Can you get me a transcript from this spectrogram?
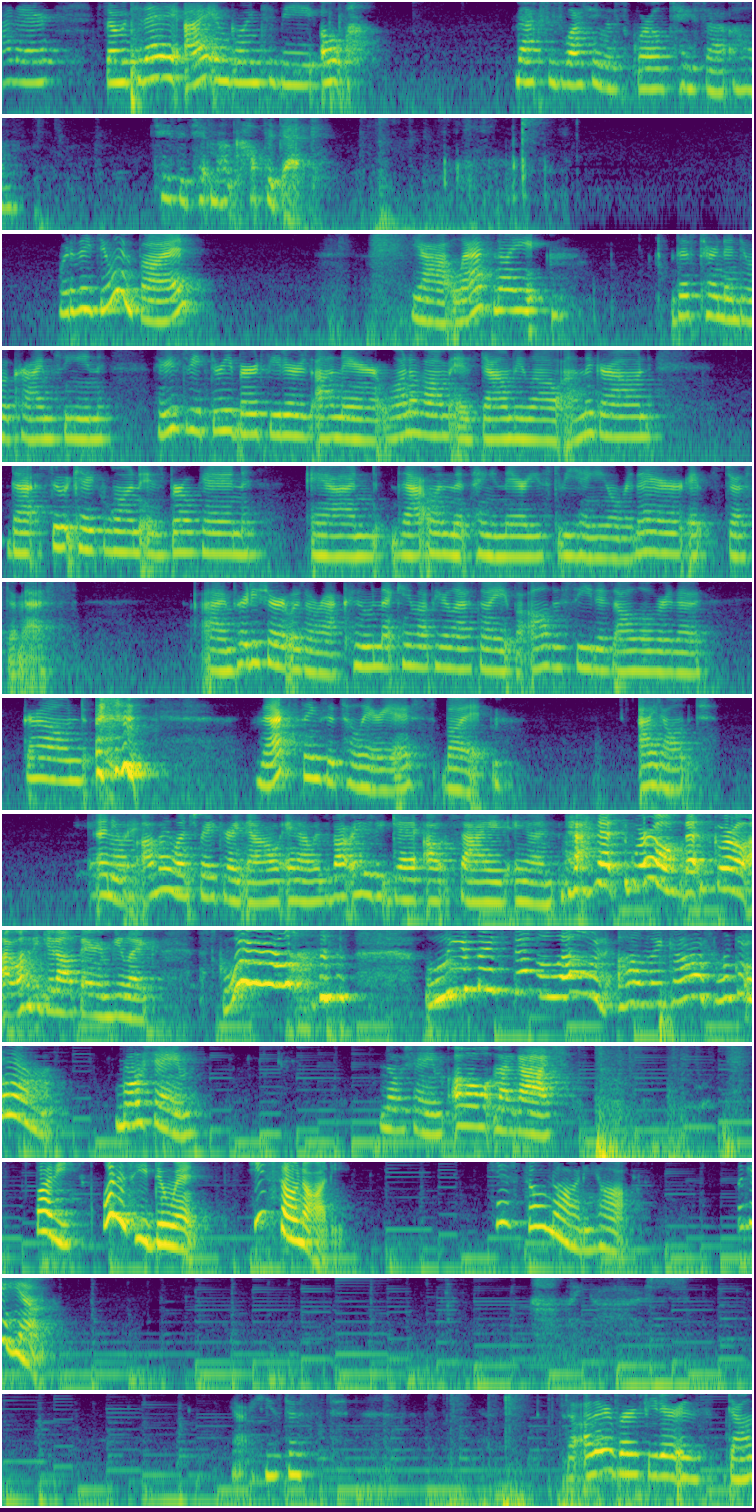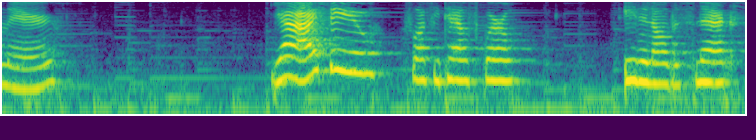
Hi there. So today I am going to be, oh, Max is watching a squirrel chase a, um, chase a chipmunk off the deck. What are they doing, bud? Yeah, last night this turned into a crime scene. There used to be three bird feeders on there. One of them is down below on the ground. That suet cake one is broken and that one that's hanging there used to be hanging over there. It's just a mess. I'm pretty sure it was a raccoon that came up here last night, but all the seed is all over the ground. Max thinks it's hilarious, but I don't. Um, anyway, I'm on my lunch break right now, and I was about ready to get outside, and that, that squirrel, that squirrel, I want to get out there and be like, squirrel, leave my stuff alone. Oh my gosh, look at him. No shame. No shame. Oh my gosh. Buddy, what is he doing? He's so naughty. He's so naughty, huh? Look at him. He's just... The other bird feeder is down there. Yeah, I see you, fluffy tail squirrel. Eating all the snacks.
